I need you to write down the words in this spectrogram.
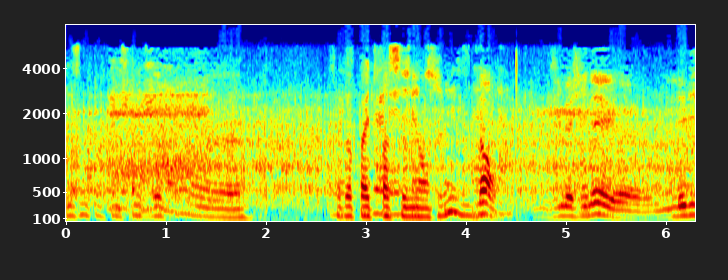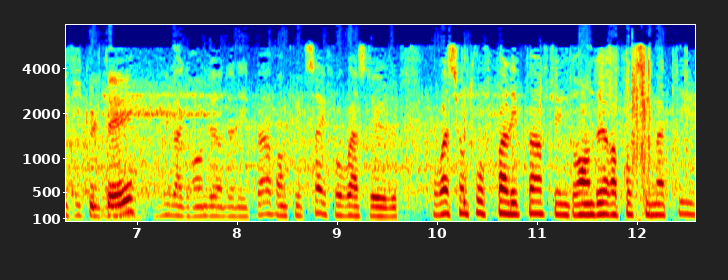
Disons pour qu'un chemin de fond, euh, ça doit pas être facile non plus. Non, vous imaginez euh, les difficultés. Vu la grandeur de l'épave, en plus de ça, il faut voir, le- faut voir si on ne trouve pas l'épave qui a une grandeur approximative.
